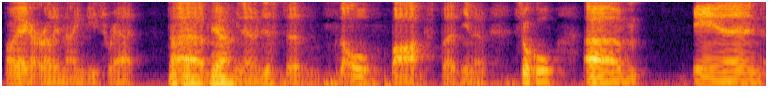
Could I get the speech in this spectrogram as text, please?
probably like an early nineties rat. Okay, Um, yeah. You know, just a, the old box, but you know, still cool. Um and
